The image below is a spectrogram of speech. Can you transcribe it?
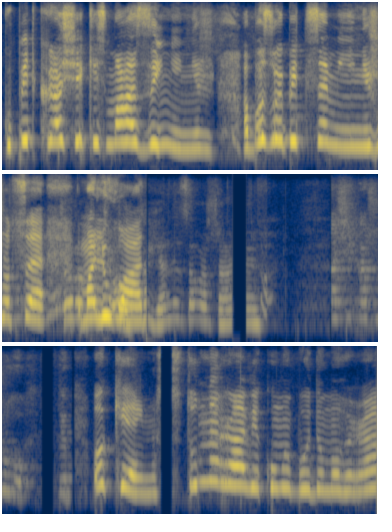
Купіть краще якийсь в магазині, ніж або зробіть самі, ніж оце малювати. Я не заважаю. Я ще кажу, Окей, наступна гра, в яку ми будемо грати,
